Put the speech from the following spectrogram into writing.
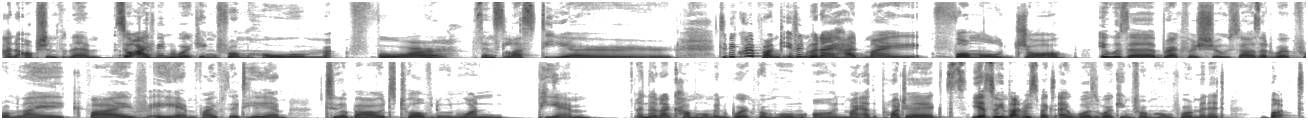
an option for them. So, I've been working from home for since last year. To be quite frank, even when I had my formal job, it was a breakfast show. So I was at work from like 5 a.m., 5.30 a.m. to about 12 noon, 1 p.m. And then I'd come home and work from home on my other projects. Yeah, so in that respect, I was working from home for a minute, but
